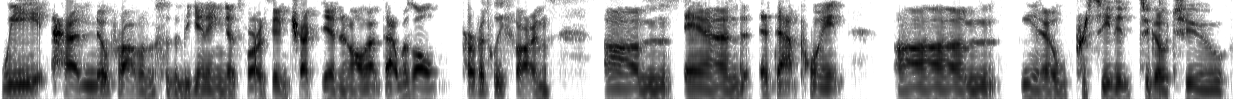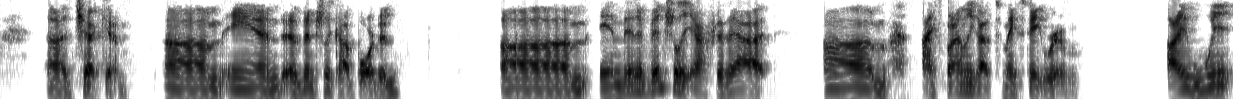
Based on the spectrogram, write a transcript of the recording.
we had no problems at the beginning as far as getting checked in and all that. That was all perfectly fine. Um, and at that point, um, you know, proceeded to go to uh, check in um, and eventually got boarded. Um, and then eventually after that, um, I finally got to my stateroom. I went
